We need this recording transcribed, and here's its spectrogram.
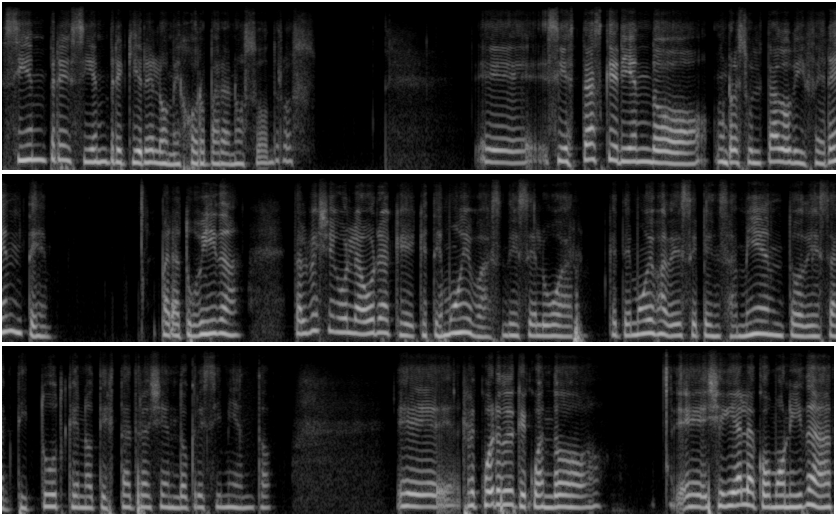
siempre, siempre quiere lo mejor para nosotros. Eh, si estás queriendo un resultado diferente para tu vida, tal vez llegó la hora que, te muevas de ese lugar, que te muevas de ese pensamiento, de esa actitud que no te está trayendo crecimiento. Eh, recuerdo que cuando eh, llegué a la comunidad,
